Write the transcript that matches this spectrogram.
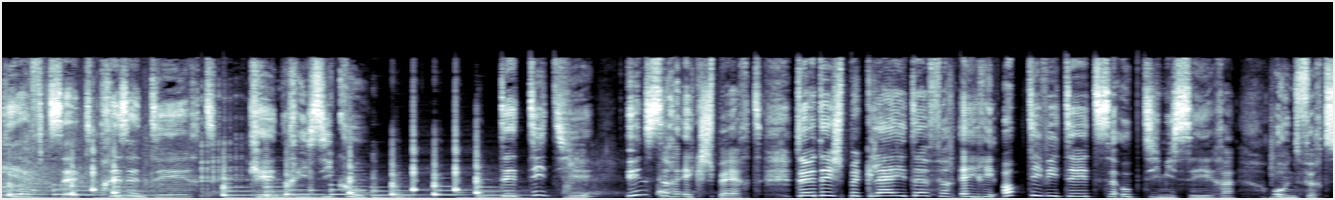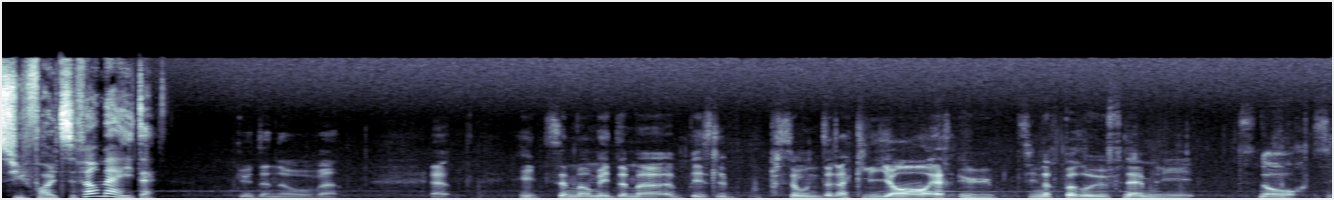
GFZ präsentiert Kein Risiko. Der Didier, unser Experte, dort ist begleiten, für ihre Aktivität zu optimisieren und für Zufall zu vermeiden. Guten Abend. Äh, heute sind wir mit einem ein bisschen besonderen Klient. Er übt seinen Beruf, nämlich Nachts.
